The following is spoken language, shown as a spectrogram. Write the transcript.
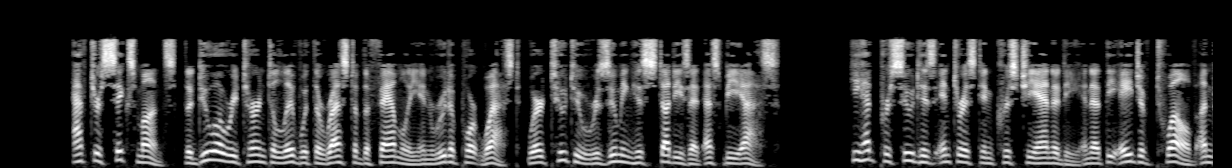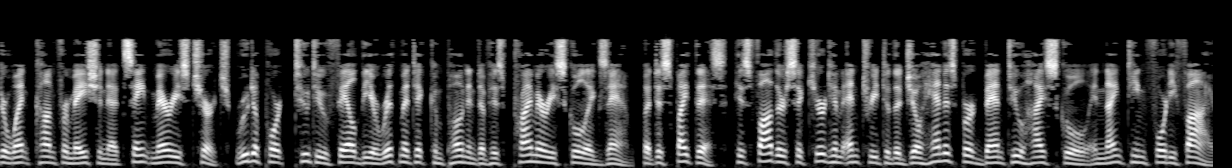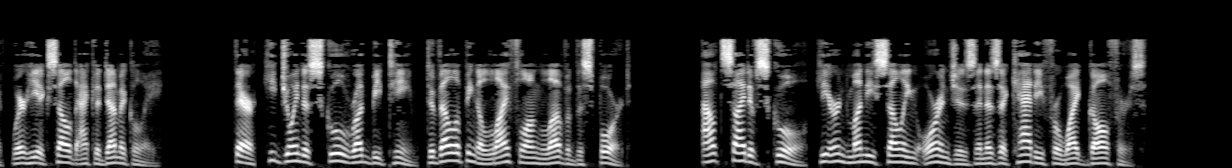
After six months, the duo returned to live with the rest of the family in Roodepoort West, where Tutu resuming his studies at SBS. He had pursued his interest in Christianity and at the age of 12 underwent confirmation at St. Mary's Church, Roodepoort. Tutu failed the arithmetic component of his primary school exam, but despite this, his father secured him entry to the Johannesburg Bantu High School in 1945, where he excelled academically. There, he joined a school rugby team, developing a lifelong love of the sport. Outside of school, he earned money selling oranges and as a caddy for white golfers.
